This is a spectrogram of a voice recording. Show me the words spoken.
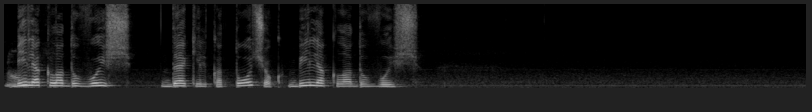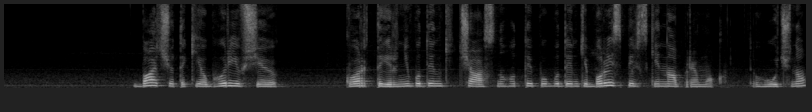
Ну, Біля кладовищ декілька точок біля кладовищ. Бачу такі обгорівші квартирні будинки, частного типу будинки, Бориспільський напрямок гучно.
